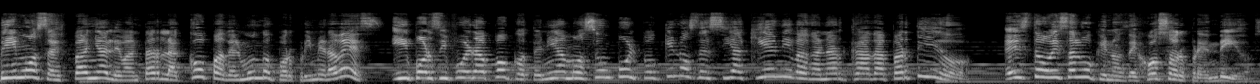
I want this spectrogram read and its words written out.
Vimos a España levantar la Copa del Mundo por primera vez. Y por si fuera poco teníamos un pulpo que nos decía quién iba a ganar cada partido. Esto es algo que nos dejó sorprendidos.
